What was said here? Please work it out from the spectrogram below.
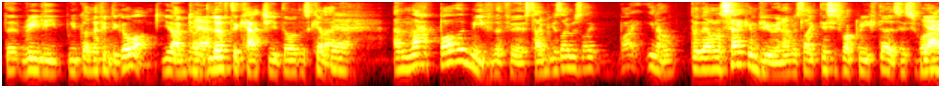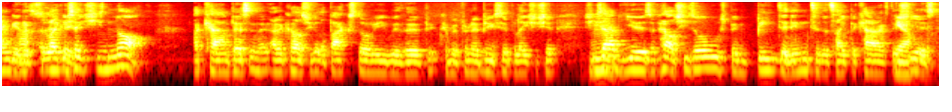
that really we've got nothing to go on. You know, I'd, Yeah. I'd love to catch your daughter's killer. Yeah. And that bothered me for the first time because I was like, why, you know, but then on the second viewing, I was like, this is what grief does. This is what Yeah, anger does. Like I say, she's not a calm person. And of course, you've got the backstory with her coming from an abusive relationship. She's mm. had years of hell. She's always been beaten into the type of character Yeah. she is.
